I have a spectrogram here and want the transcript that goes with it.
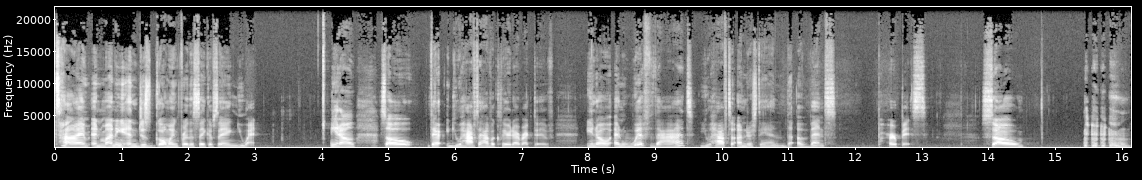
time and money and just going for the sake of saying you went. You know, so there you have to have a clear directive. You know, and with that, you have to understand the event's purpose. So,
